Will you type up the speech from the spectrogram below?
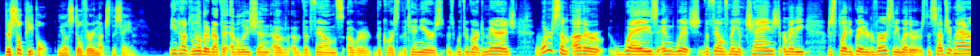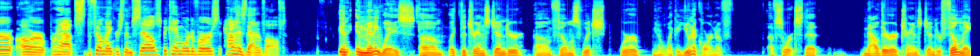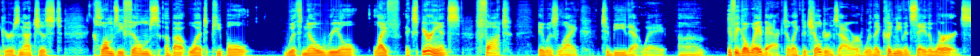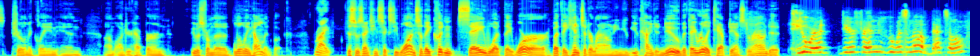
they're still people, you know, still very much the same. You talked a little bit about the evolution of, of the films over the course of the 10 years with regard to marriage. What are some other ways in which the films may have changed or maybe displayed a greater diversity, whether it was the subject matter or perhaps the filmmakers themselves became more diverse? How has that evolved? In, in many ways, um, like the transgender um, films, which were you know like a unicorn of of sorts, that now there are transgender filmmakers, not just clumsy films about what people with no real life experience thought it was like to be that way. Uh, if we go way back to like the Children's Hour, where they couldn't even say the words, Shirley MacLaine and um, Audrey Hepburn, it was from the Lillian Hellman book. Right. This was 1961, so they couldn't say what they were, but they hinted around and you, you kind of knew, but they really tap danced around it. You were a dear friend who was loved, that's all.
